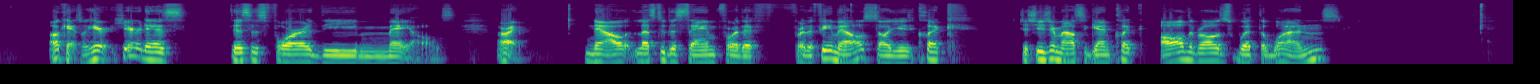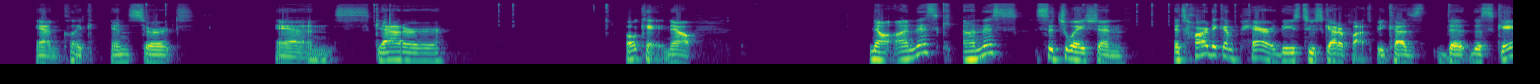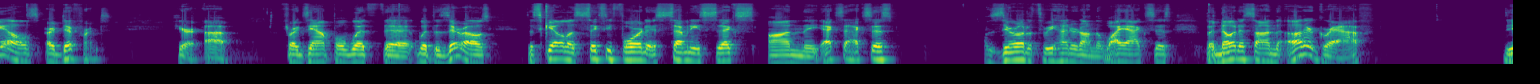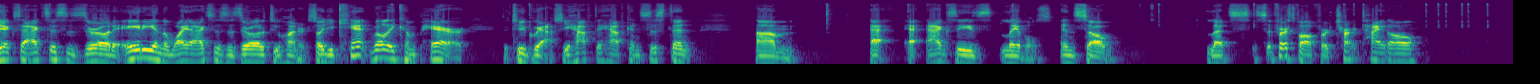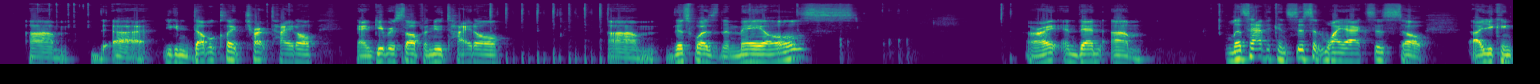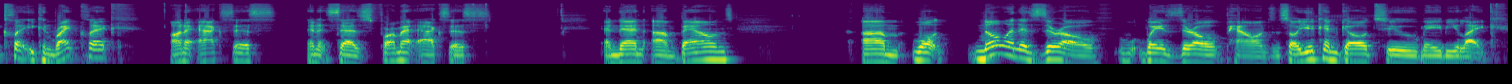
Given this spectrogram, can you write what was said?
Okay, so here, here it is. This is for the males. All right, now let's do the same for the for the females. So you click, just use your mouse again, click all the rows with the ones and click insert and scatter. Okay, now, now on this on this situation, it's hard to compare these two scatter plots because the the scales are different. Here, uh, for example, with the with the zeros, the scale is 64 to 76 on the x-axis, 0 to 300 on the y-axis. But notice on the other graph, the x-axis is 0 to 80 and the y-axis is 0 to 200. So you can't really compare the two graphs. You have to have consistent um, axes labels. And so let's, so first of all, for chart title, um, uh, you can double click chart title and give yourself a new title. Um, this was the males. All right, and then um, let's have a consistent y-axis. So uh, you can click, you can right click on an axis, and it says format axis, and then um, bounds. Um, well, no one is zero weighs zero pounds, and so you can go to maybe like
